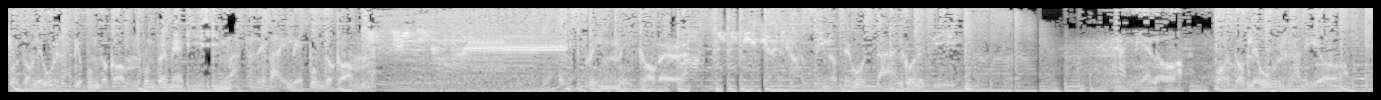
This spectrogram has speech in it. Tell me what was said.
Por wradio.com.mx y martadebaile.com. Extreme Makeover. Si no te gusta algo de ti, cámbialo por W Radio.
